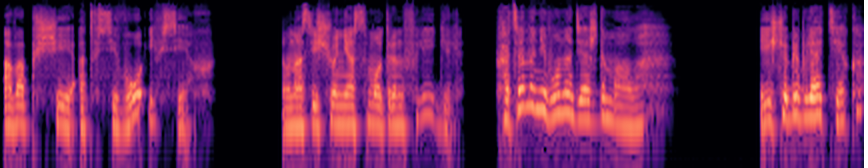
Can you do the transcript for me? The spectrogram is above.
а вообще от всего и всех. У нас еще не осмотрен флигель, хотя на него надежды мало. Еще библиотека,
